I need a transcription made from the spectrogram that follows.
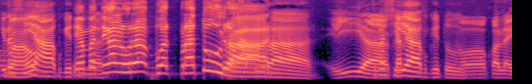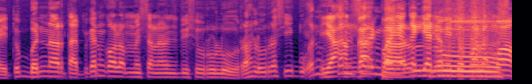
kita Mau. siap gitu yang kan. penting kan lurah buat peraturan. peraturan Iya, kita kan- siap gitu Oh, kalau itu benar, tapi kan kalau misalnya disuruh lurah, lurah sibuk kan, Ya, kan enggak sering banyak kegiatan itu kalau mau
